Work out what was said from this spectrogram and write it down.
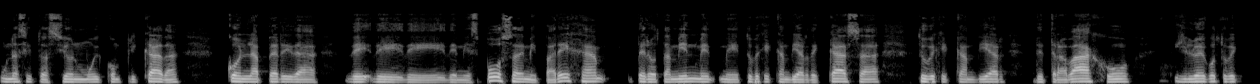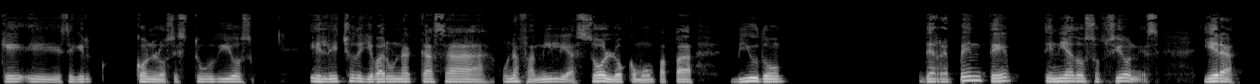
una situación muy complicada con la pérdida de, de, de, mi esposa, de mi pareja, pero también me, tuve que cambiar de casa, tuve que cambiar de trabajo y luego tuve que eh, seguir con los estudios. El hecho de llevar una casa, una familia solo, como un papá viudo, de repente tenía dos opciones y era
